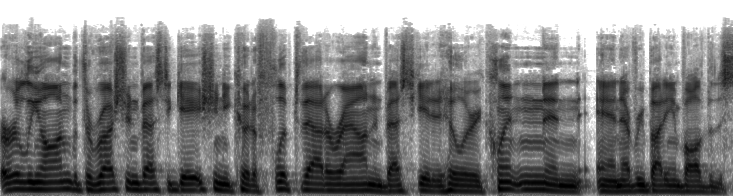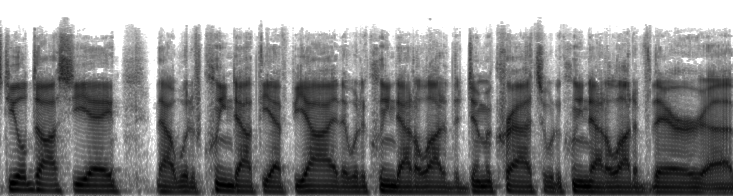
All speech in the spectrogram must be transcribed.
early on with the Russia investigation, he could have flipped that around, investigated Hillary Clinton and and everybody involved with the Steele dossier. That would have cleaned out the FBI. That would have cleaned out a lot of the Democrats. It would have cleaned out a lot of their uh,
